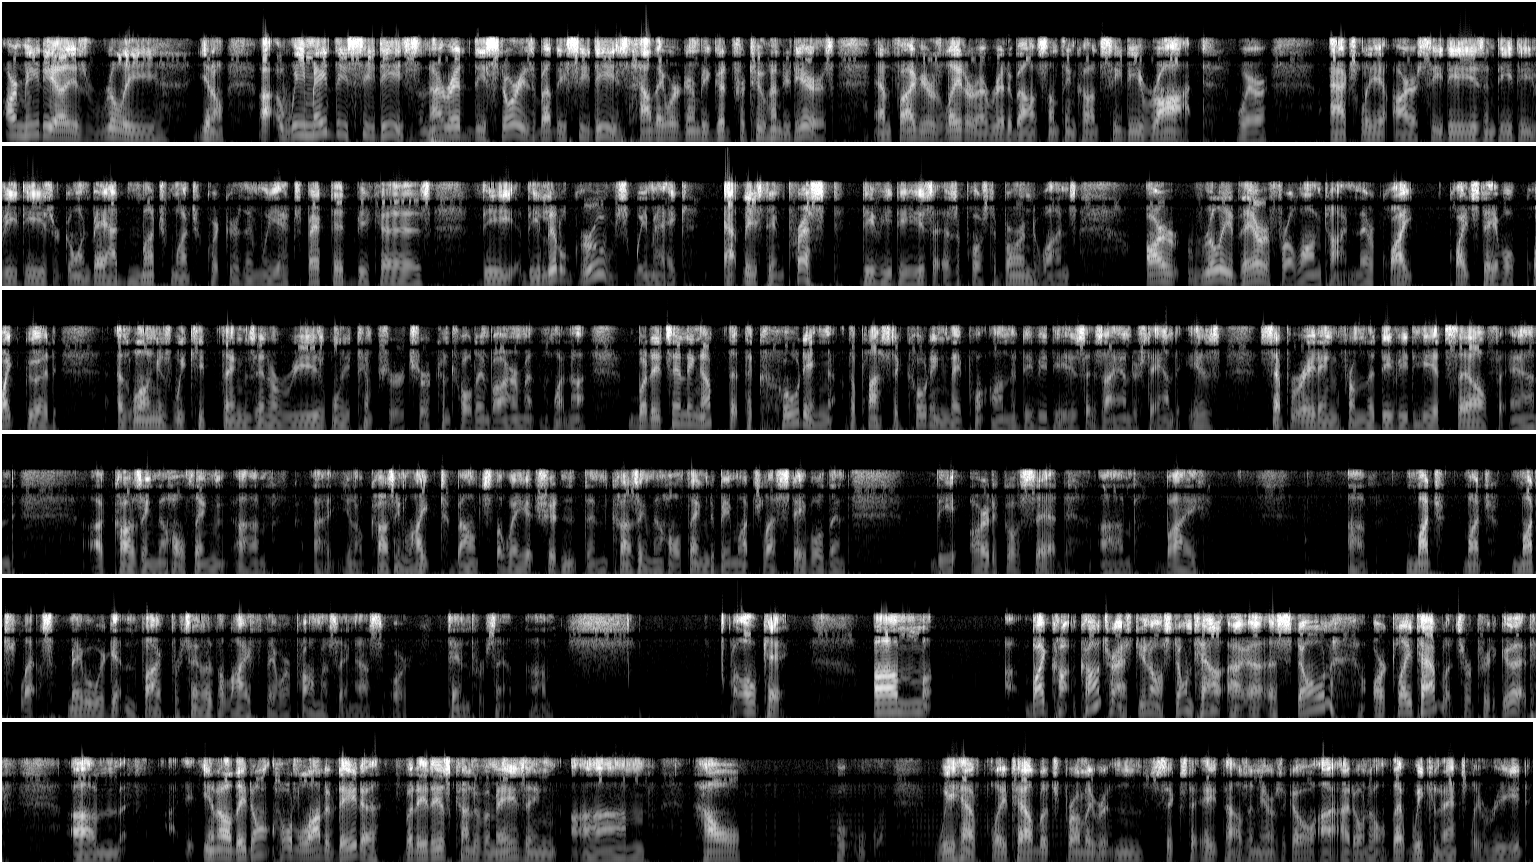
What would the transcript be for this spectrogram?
our media is really, you know, uh, we made these CDs, and I read these stories about these CDs, how they were going to be good for 200 years. And five years later, I read about something called CD rot, where actually our CDs and DVDs are going bad much, much quicker than we expected because the the little grooves we make, at least in pressed DVDs as opposed to burned ones, are really there for a long time. They're quite quite stable, quite good, as long as we keep things in a reasonably temperature controlled environment and whatnot. But it's ending up that the coating, the plastic coating they put on the DVDs, as I understand, is separating from the DVD itself and uh, causing the whole thing. Um, uh, you know, causing light to bounce the way it shouldn't, and causing the whole thing to be much less stable than the article said um, by um, much, much, much less. Maybe we're getting 5% of the life they were promising us, or 10%. Um, okay. Um, by con- contrast, you know, stone ta- uh, a stone or clay tablets are pretty good. Um, you know, they don't hold a lot of data, but it is kind of amazing um, how we have clay tablets probably written six to eight thousand years ago. I, I, don't know that we can actually read.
